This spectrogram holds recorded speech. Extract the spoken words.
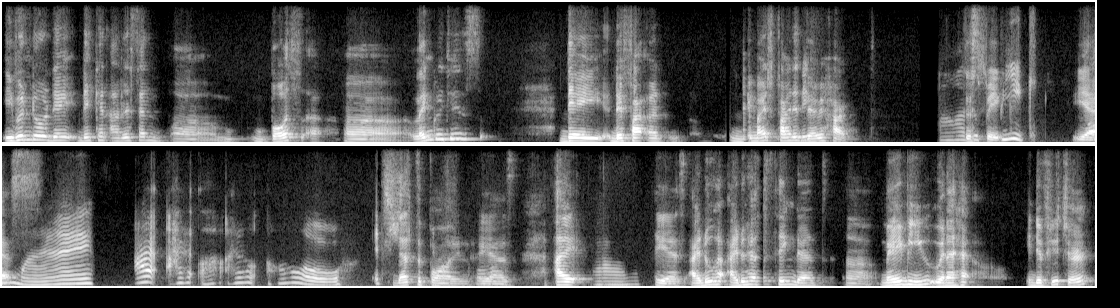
even though they they can understand um, both uh, uh, languages they they find uh, they might find it very hard Ah, To to speak. speak. yes Oh my. I I uh, I don't. Oh, it's that's the point Oh. yes i Wow. Yes, I do. I do have to think that uh, maybe when I have in the future,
